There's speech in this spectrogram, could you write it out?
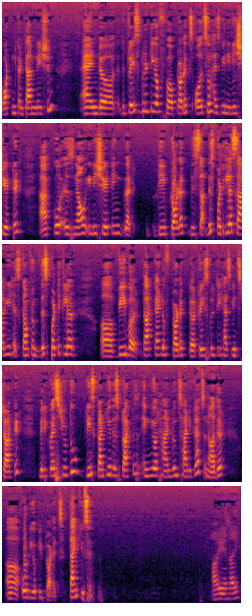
cotton contamination. And uh, the traceability of uh, products also has been initiated. APCO is now initiating that the product, this, this particular sari has come from this particular uh, weaver. That kind of product uh, traceability has been started. We request you to please continue this practice in your handlooms, handicrafts, and other uh, ODOP products. Thank you, sir. I and I.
